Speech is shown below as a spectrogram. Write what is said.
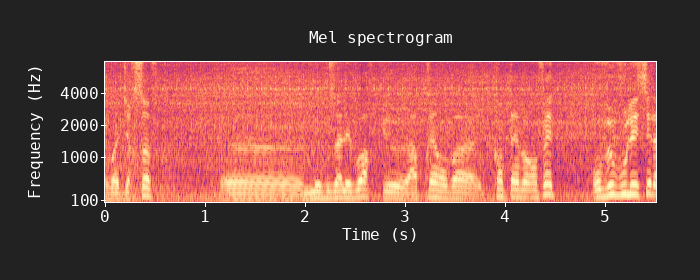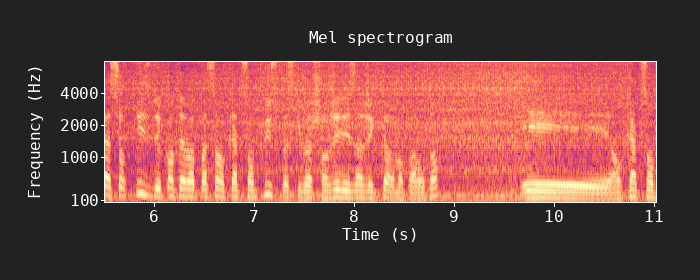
on va dire soft. Mais vous allez voir que après on va. Quand elle va. En fait, on veut vous laisser la surprise de quand elle va passer en 400 parce qu'il va changer les injecteurs dans pas longtemps. Et en 400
